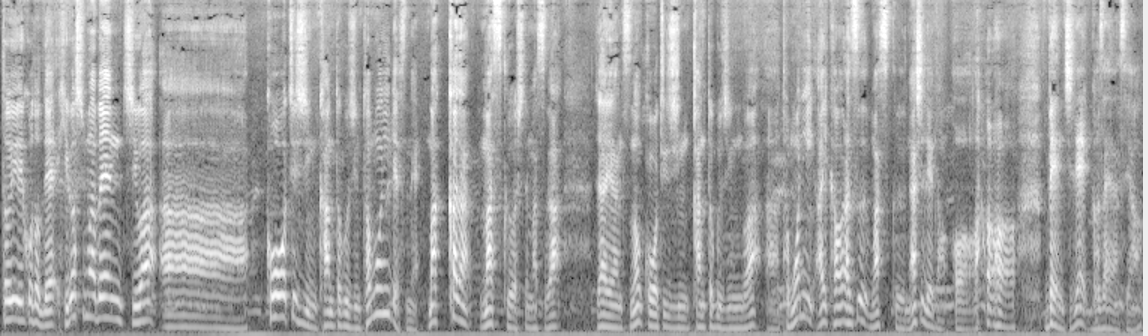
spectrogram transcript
ということで、広島ベンチは、あコーチ陣、監督陣ともにですね、真っ赤なマスクをしてますが、ジャイアンツのコーチ陣、監督陣は、ともに相変わらずマスクなしでの ベンチでございますよ。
